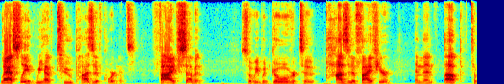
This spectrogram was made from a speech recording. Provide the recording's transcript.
Lastly, we have two positive coordinates, 5, 7. So we would go over to positive 5 here and then up to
